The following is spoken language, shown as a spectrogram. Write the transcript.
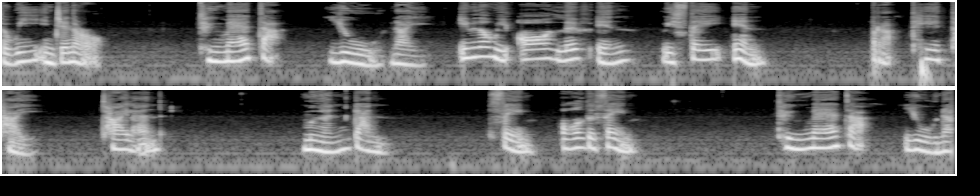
so we in general ถึงแม้จะอยู่ใน even though we all live in we stay in ประเทศไทย Thailand เหมือนกัน same all the same ถึงแม้จะอยู่ใน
